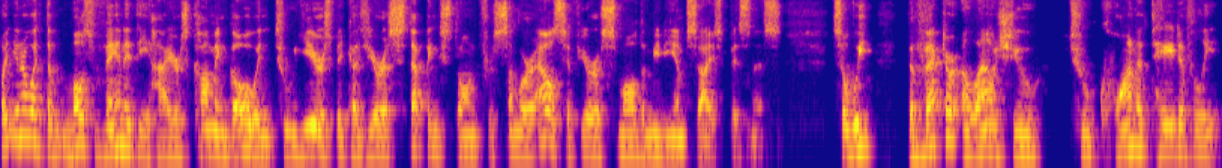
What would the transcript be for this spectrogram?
but you know what? The most vanity hires come and go in two years because you're a stepping stone for somewhere else if you're a small to medium sized business. So we the vector allows you to quantitatively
